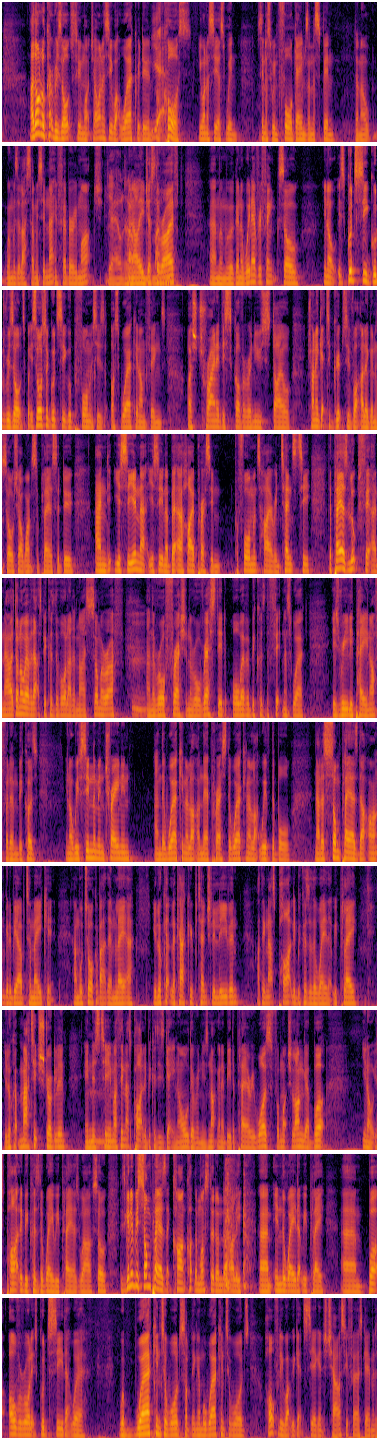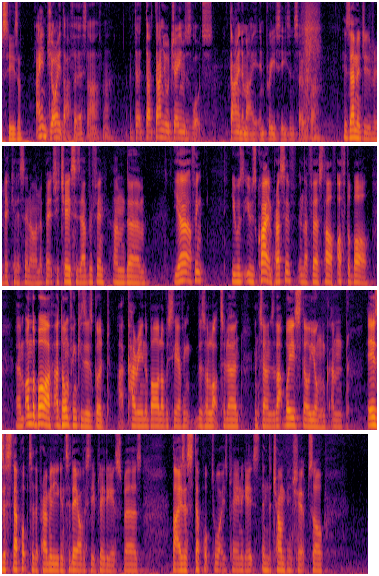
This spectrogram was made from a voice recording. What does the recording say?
I don't look at results too much. I want to see what work we're doing. Yeah. Of course, you want to see us win. Seen us win four games on the spin. Don't know when was the last time we seen that in February, March. Yeah, under when Ali just mad arrived, um, and we were going to win everything. So, you know, it's good to see good results, but it's also good to see good performances. Us working on things, us trying to discover a new style, trying to get to grips with what Ole Gunnar Solskjaer wants the players to do, and you're seeing that. You're seeing a better high pressing performance, higher intensity. The players looked fitter now. I don't know whether that's because they've all had a nice summer off Hmm. and they're all fresh and they're all rested, or whether because the fitness work is really paying off for them. Because you know we've seen them in training and they're working a lot on their press. They're working a lot with the ball. Now there's some players that aren't going to be able to make it, and we'll talk about them later. You look at Lukaku potentially leaving. I think that's partly because of the way that we play. You look at Matic struggling in this team. I think that's partly because he's getting older and he's not going to be the player he was for much longer. But you know, it's partly because the way we play as well. So there's going to be some players that can't cut the mustard under Ole um, in the way that we play. Um, but overall, it's good to see that we're we're working towards something and we're working towards hopefully what we get to see against Chelsea first game of the season. I enjoyed that first half, man. D- D- Daniel James has looked dynamite in pre-season so far. His energy is ridiculous, you know, on the pitch. He chases everything, and um, yeah, I think he was he was quite impressive in the first half off the ball. Um, on the ball, I, I don't think he's as good at carrying the ball. Obviously, I think there's a lot to learn in terms of that, but he's still young, and it is a step up to the Premier League. And today, obviously, he played against Spurs. That is a step up to what he's playing against in the Championship. So.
